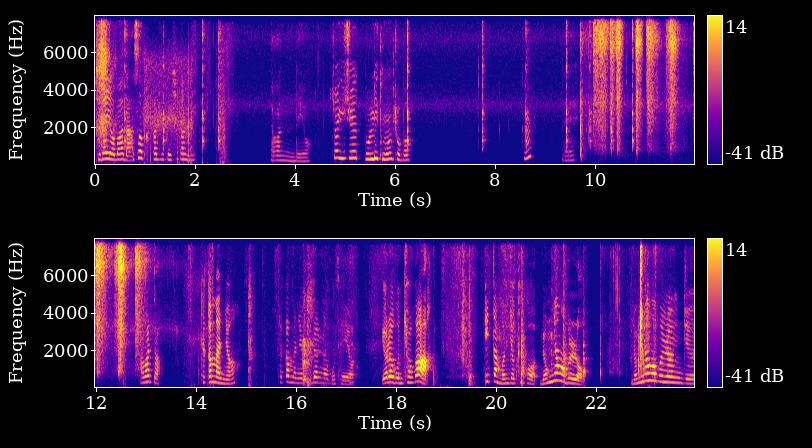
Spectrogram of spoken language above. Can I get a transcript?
기다려봐. 나서 바꿔줄게 시간이. 나갔는데요. 자 이제 멀리 도망쳐봐. 응? 네. 아 맞다. 잠깐만요. 잠깐만요. 기다려 보세요. 여러분 저가 일단 먼저 그거 명령어 블록 명령어 블록인지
